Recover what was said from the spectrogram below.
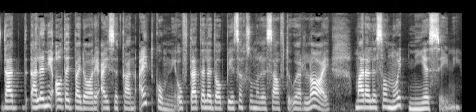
dat hulle nie altyd by daardie eise kan uitkom nie of dat hulle dalk besig is om hulle self te oorlaai, maar hulle sal nooit nee sê nie.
